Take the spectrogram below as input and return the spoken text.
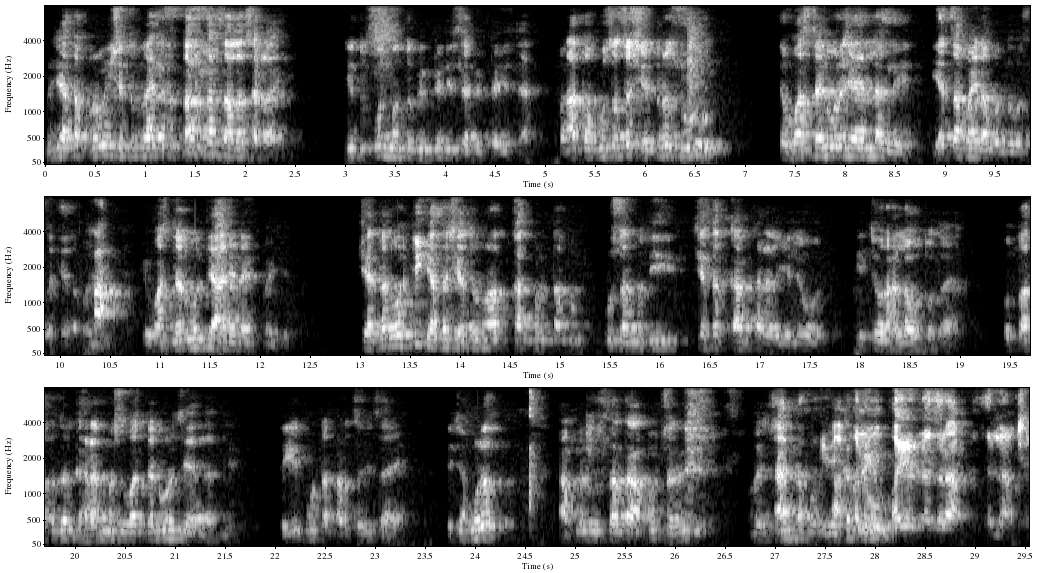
म्हणजे आता प्रवीण क्षेत्र राहिलं तर तालुकाच झाला सगळा. जे तू कोण म्हणतो बिबट्या दिसल्या बिबट्या दिसल्या पण आता ऊसाचं क्षेत्र सोडून ते वस्त्यांवर यायला लागले याचा पहिला बंदोबस्त केला. पाहिजे. की वस्त्यांवर ते आले नाहीत पाहिजे. शेतांवर ठीक आहे आता शेतावर आज कालपर्यंत आपण ऊसांमध्ये शेतात काम करायला गेल्यावर याच्यावर हल्ला होत होता पण तो आता जर घरांमध्ये वस्त्यांवरच यायला लागले तर हे मोठा अडचणीच आहे. त्याच्यामुळं आपल्याला नुसतं आता आपण सगळे म्हणजे शांत आपण एकत्र उपाययोजना जर आपल्या लक्ष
